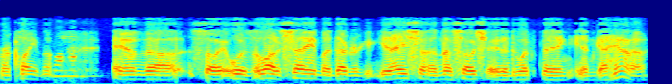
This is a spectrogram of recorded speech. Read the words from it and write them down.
or claim them. Wow. And uh, so it was a lot of shame and degradation associated with being in Gehenna.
